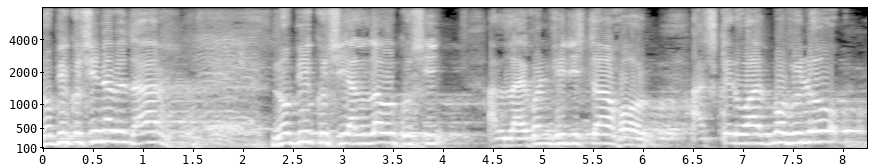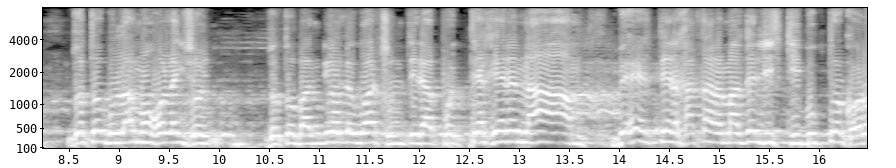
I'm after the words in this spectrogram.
নবী খুশি না বেজার? নবী খুশি, আল্লাহ খুশি। আল্লাহ এখন ফিরিস্তা হল। আজকের ওয়াজ মহিল যত বুলা মহলাইছই যত বান্দি হলে ওয়াজ শুনতিরা প্রত্যেকের নাম বেহেস্তের খাতার মাঝে লিস্টিভুক্ত কর।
